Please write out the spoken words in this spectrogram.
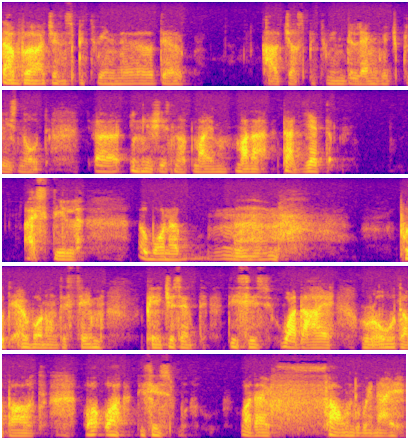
divergence between uh, the cultures, between the language. Please note, uh, English is not my mother tongue yet. I still want to um, put everyone on the same pages, and this is what I wrote about, or, or this is what I found when I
